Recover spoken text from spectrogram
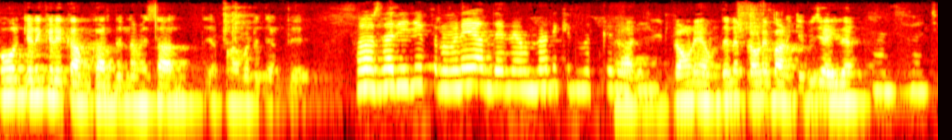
ਹੋਰ ਕਿਹੜੇ ਕਿਹੜੇ ਕੰਮ ਕਰਦੇ ਨਵੇਂ ਸਾਲ ਤੇ ਆਪਣਾ ਵੱਡੇ ਦਿਨ ਤੇ? ਹੋਰ ਸਰ ਜੀ ਪ੍ਰਾਹੁਣੇ ਆਉਂਦੇ ਨੇ ਉਹਨਾਂ ਦੀ ਖਿਦਮਤ ਕਰੀ ਹਾਂਜੀ ਪ੍ਰਾਹੁਣੇ ਆਉਂਦੇ ਨੇ ਪ੍ਰਾਹੁਣੇ ਬਣ ਕੇ ਵੀ ਜਾਈਦਾ। ਹਾਂਜੀ ਹਾਂਜੀ।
